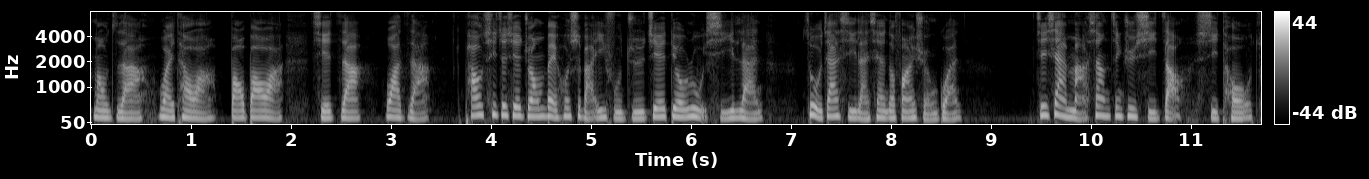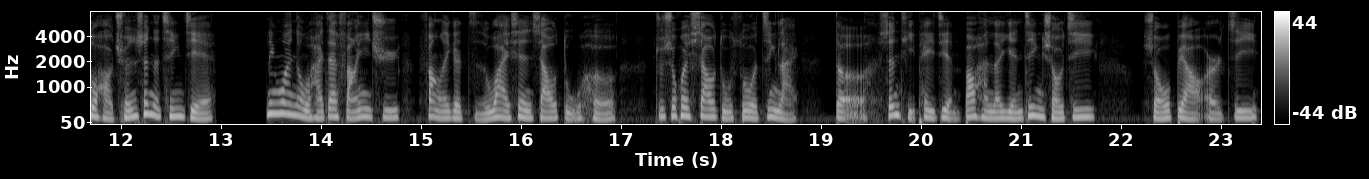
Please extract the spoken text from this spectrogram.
帽子啊、外套啊、包包啊、鞋子啊、袜子啊，抛弃这些装备，或是把衣服直接丢入洗衣篮。所以我家洗衣篮现在都放在玄关。接下来马上进去洗澡、洗头，做好全身的清洁。另外呢，我还在防疫区放了一个紫外线消毒盒，就是会消毒所有进来的身体配件，包含了眼镜、手机、手表、耳机。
